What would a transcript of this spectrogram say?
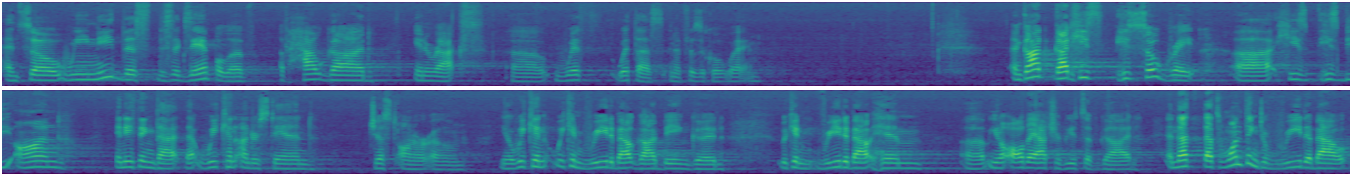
And so we need this, this example of, of how God interacts uh, with, with us in a physical way. And God, God he's, he's so great. Uh, he's, he's beyond anything that, that we can understand just on our own. You know, we can, we can read about God being good. We can read about him, uh, you know, all the attributes of God. And that, that's one thing to read about.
